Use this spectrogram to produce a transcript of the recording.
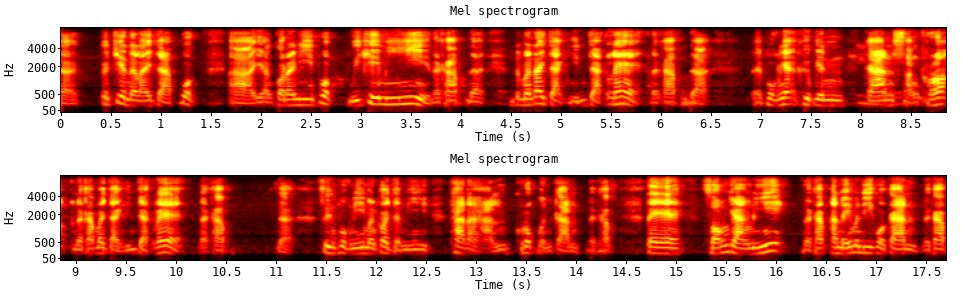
นะก็เช่นอะไรจากพวกอ่าอย่างกรณีพวกปุ๋ยเคมีนะครับนะมันได้จากหินจากแร่นะครับนะไอ้พวกเนี้ยคือเป็นการสังเคราะห์นะครับมาจากหินจากแร่นะครับ นะซึ่งพวกนี้มันก็จะมีธาตุอาหารครบเหมือนกันนะครับ แต่สองอย่างนี้นะครับอันไหนมันดีกว่ากันนะครับ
